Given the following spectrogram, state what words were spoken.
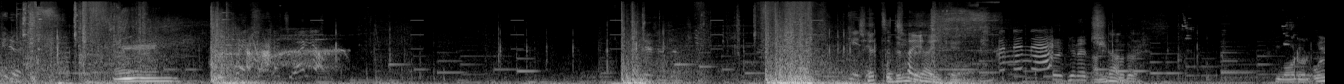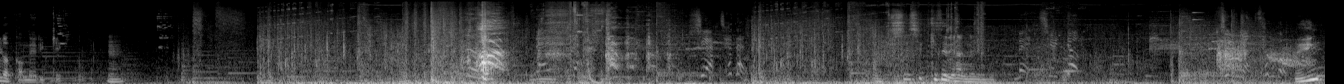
필요해. 응 이제 제트 차이야 이게. 돌핀의 돼, 안 친구들 뭐를 올렸다 내릴게. 시야 차단 미친 새끼들이 하는 이거? 맥 출동 실명 성공 응?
